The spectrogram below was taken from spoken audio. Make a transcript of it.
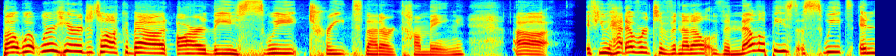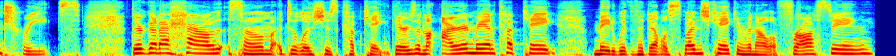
But what we're here to talk about are the sweet treats that are coming. Uh, if you head over to Vanilla Vanellope's Sweets and Treats, they're gonna have some delicious cupcake. There's an Iron Man cupcake made with vanilla sponge cake and vanilla frosting.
